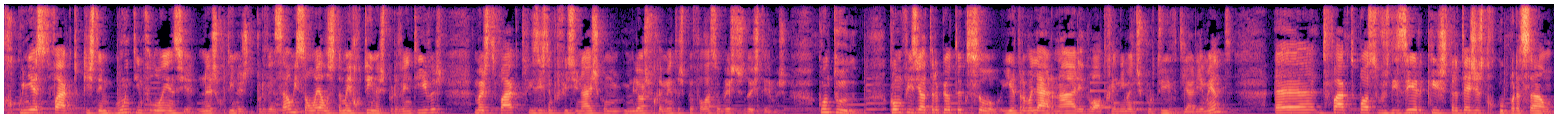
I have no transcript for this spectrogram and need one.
reconheço de facto que isto tem muita influência nas rotinas de prevenção e são elas também rotinas preventivas, mas de facto existem profissionais com melhores ferramentas para falar sobre estes dois temas. Contudo, como fisioterapeuta que sou e a trabalhar na área do alto rendimento esportivo diariamente, Uh, de facto, posso-vos dizer que estratégias de recuperação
